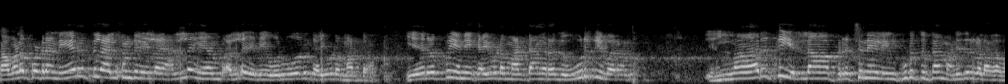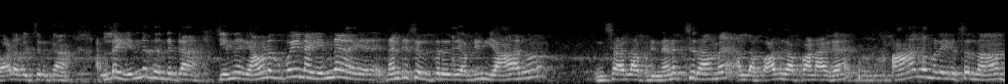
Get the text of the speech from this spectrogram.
கவலைப்படுற நேரத்தில் அலமதுல்லா அல்ல என் அல்ல என்னை ஒருபோதும் கைவிட மாட்டான். ஏறப்பு என்னை கைவிட மாட்டாங்கிற அந்த உறுதி வரணும். எல்லாருக்கும் எல்லா பிரச்சனைகளையும் கொடுத்து தான் மனிதர்களாக வாழ வச்சிருக்கான். அல்ல என்ன செஞ்சுட்டான்? என்ன அவனுக்கு போய் நான் என்ன நன்றி செலுத்துறது அப்படின்னு யாரும் இன்ஷால்லா அப்படி நினச்சிடாம அல்ல பாதுகாப்பானாக. ஆகமலை சொன்னான்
